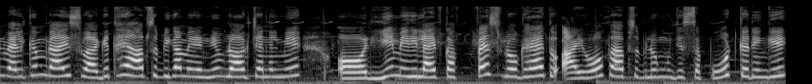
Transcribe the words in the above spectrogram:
एंड वेलकम गाइस स्वागत है आप सभी का मेरे न्यू ब्लॉग चैनल में और ये मेरी लाइफ का फ़र्स्ट ब्लॉग है तो आई होप आप सभी लोग मुझे सपोर्ट करेंगे।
